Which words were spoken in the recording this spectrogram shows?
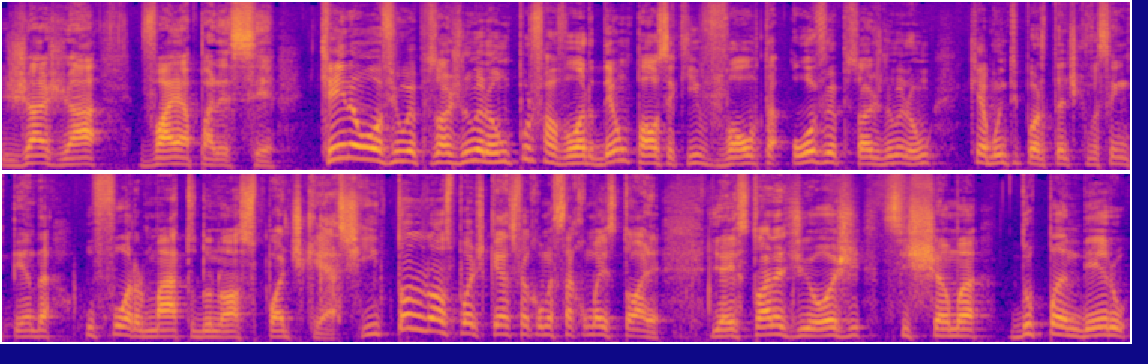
já já vai aparecer. Quem não ouviu o episódio número 1, um, por favor, dê um pause aqui, volta, ouve o episódio número 1, um, que é muito importante que você entenda o formato do nosso podcast. E todo o nosso podcast vai começar com uma história. E a história de hoje se chama Do Pandeiro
